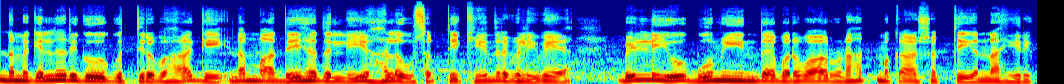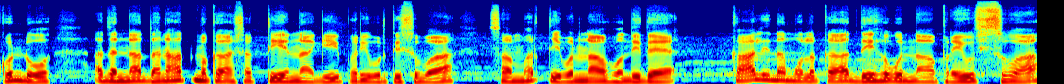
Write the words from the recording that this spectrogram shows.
ನಮಗೆಲ್ಲರಿಗೂ ಗೊತ್ತಿರುವ ಹಾಗೆ ನಮ್ಮ ದೇಹದಲ್ಲಿ ಹಲವು ಶಕ್ತಿ ಕೇಂದ್ರಗಳಿವೆ. ಬೆಳ್ಳಿಯು ಭೂಮಿಯಿಂದ ಬರುವ ಋಣಾತ್ಮಕ ಶಕ್ತಿಯನ್ನು ಹೀರಿಕೊಂಡು ಅದನ್ನು ಧನಾತ್ಮಕ ಶಕ್ತಿಯನ್ನಾಗಿ ಪರಿವರ್ತಿಸುವ ಸಾಮರ್ಥ್ಯವನ್ನು ಹೊಂದಿದೆ. ಕಾಲಿನ ಮೂಲಕ ದೇಹವನ್ನು ಪ್ರಯೋಗಿಸುವ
